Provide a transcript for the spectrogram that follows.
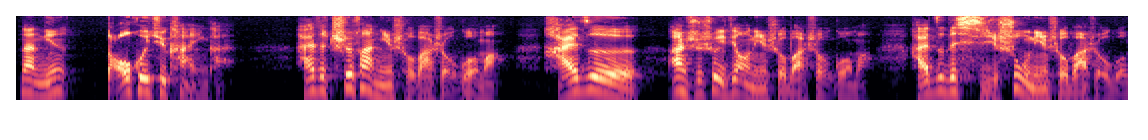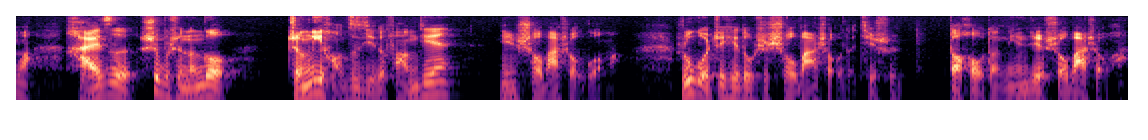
那您倒回去看一看。孩子吃饭您手把手过吗？孩子按时睡觉您手把手过吗？孩子的洗漱您手把手过吗？孩子是不是能够整理好自己的房间您手把手过吗？如果这些都是手把手的，其实到后头您这手把手啊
